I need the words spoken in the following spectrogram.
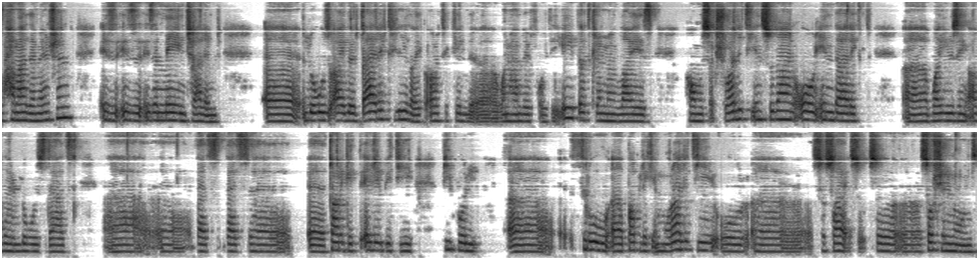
Hamada mentioned, is, is, is a main challenge. Uh, laws either directly, like Article uh, 148, that criminalize homosexuality in Sudan, or indirect uh, by using other laws that uh, uh, that's that's target LGBT people through public immorality or society, so, so, social norms.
